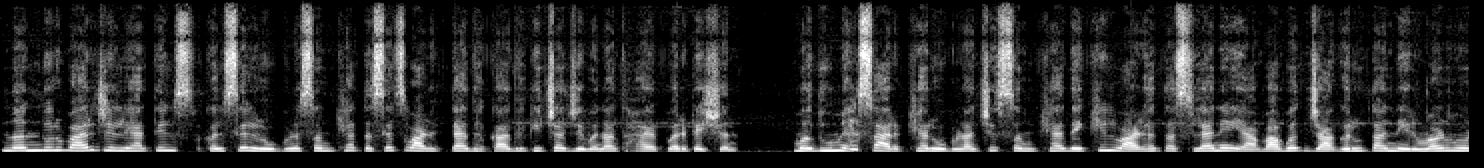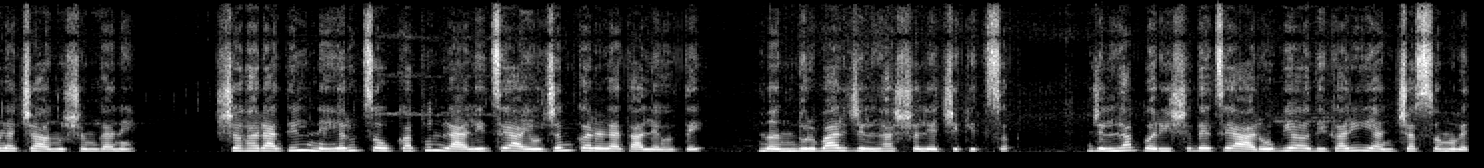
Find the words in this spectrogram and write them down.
नंदुरबार जिल्ह्यातील सकलसेल रुग्णसंख्या तसेच वाढत्या धकाधकीच्या जीवनात हायपरटेशन मधुमेह सारख्या रुग्णाची संख्या देखील वाढत असल्याने याबाबत जागरूकता निर्माण होण्याच्या अनुषंगाने शहरातील नेहरू चौकातून रॅलीचे आयोजन करण्यात आले होते. नंदुरबार जिल्हा शल्यचिकित्सक जिल्हा परिषदेचे आरोग्य अधिकारी यांच्या समवेत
